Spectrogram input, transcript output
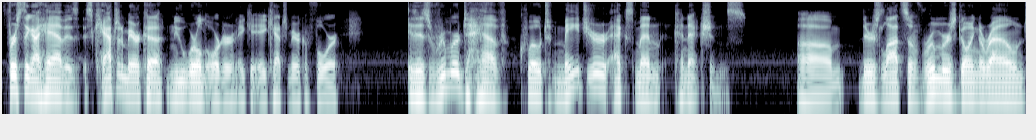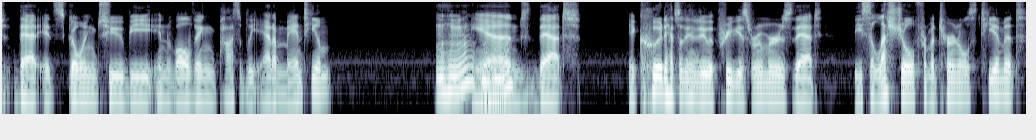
first thing I have is, is Captain America: New World Order, aka Captain America Four. It is rumored to have quote major X Men connections. Um, there's lots of rumors going around that it's going to be involving possibly adamantium Mm-hmm. and that it could have something to do with previous rumors that the celestial from Eternals, Tiamut,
